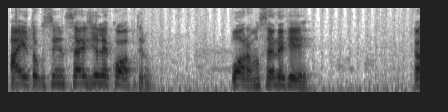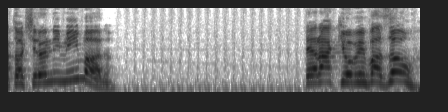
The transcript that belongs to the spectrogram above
Aí, tô conseguindo sair de helicóptero. Bora, vamos sair daqui. Já estão atirando em mim, mano. Será que houve invasão?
